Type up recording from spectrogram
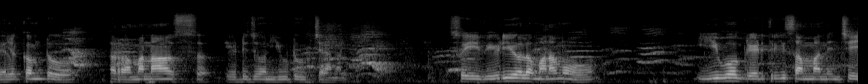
Welcome to Ramana's edzone YouTube channel. So ఈ వీడియోలో మనము ఈఓ గ్రేడ్ త్రీకి సంబంధించి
